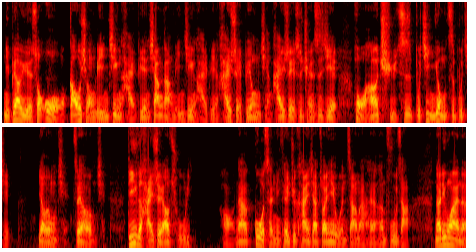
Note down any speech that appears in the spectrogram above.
你不要以为说哦，高雄临近海边，香港临近海边，海水不用钱，海水是全世界嚯，好像取之不尽，用之不竭，要用钱，这要用钱。第一个海水要处理好，那过程你可以去看一下专业文章了，很很复杂。那另外呢？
